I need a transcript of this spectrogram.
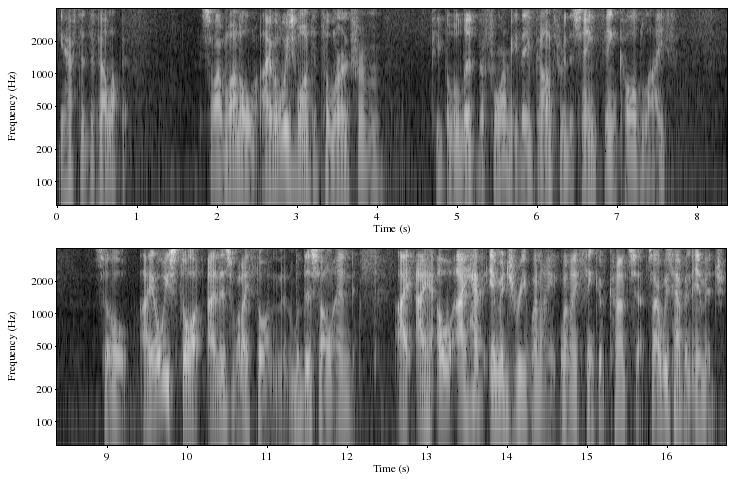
You have to develop it. So I want to, I've always wanted to learn from people who lived before me. They've gone through the same thing called life so I always thought uh, this is what I thought. With this, I'll end. I I oh, I have imagery when I when I think of concepts. I always have an image.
